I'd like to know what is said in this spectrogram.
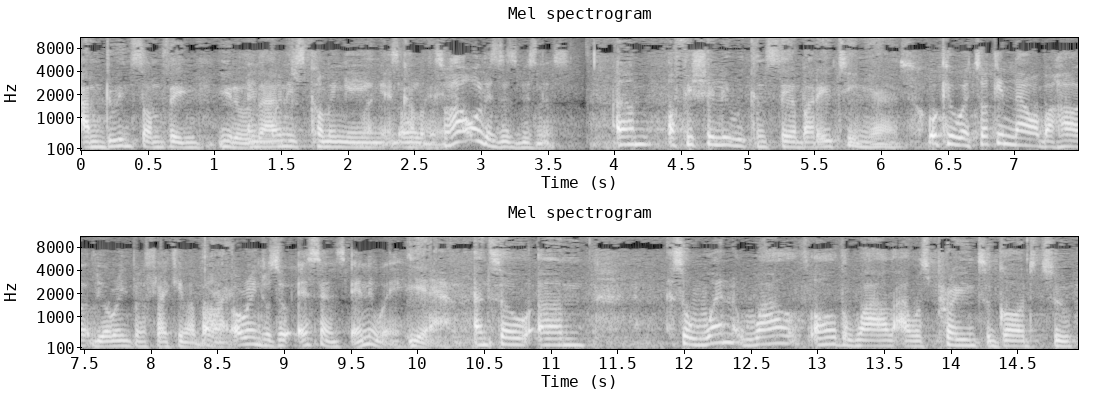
I'm doing something, you know, and that money's coming in money's and all of coming that. So how old is this business? Um, officially, we can say about 18 years. Okay, we're talking now about how the orange butterfly came about. Right. Orange was your essence anyway. Yeah, and so um, so when while all the while I was praying to God to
